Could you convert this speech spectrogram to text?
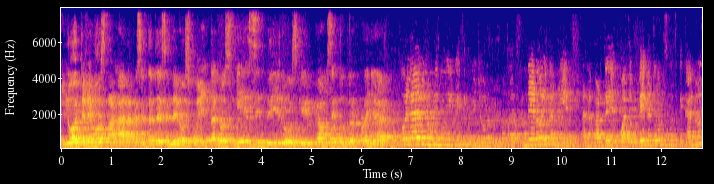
Y hoy tenemos a la representante de senderos. Cuéntanos, ¿qué es senderos? ¿Qué, vamos a encontrar por allá? Hola, mi nombre es Muy Ruiz y bueno, yo represento a Sendero y también a la parte de Coatepec, a todos los coatepecanos.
